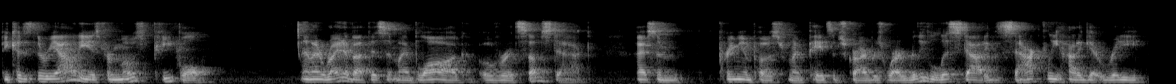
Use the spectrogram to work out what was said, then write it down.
Because the reality is, for most people, and I write about this at my blog over at Substack, I have some premium posts for my paid subscribers where I really list out exactly how to get ready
